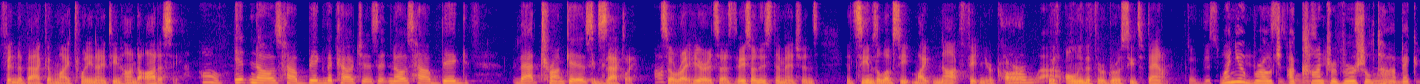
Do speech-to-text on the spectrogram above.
fit in the back of my 2019 Honda Odyssey? Oh, it knows how big the couch is. It knows how big that trunk is. Exactly. So right here it says, based on these dimensions, it seems a love seat might not fit in your car Oh, wow. with only the third row seats down. So When you broach a controversial topic,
